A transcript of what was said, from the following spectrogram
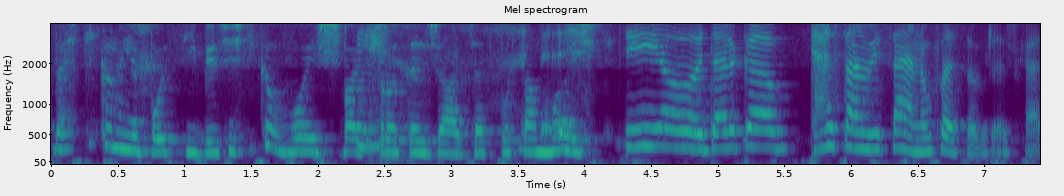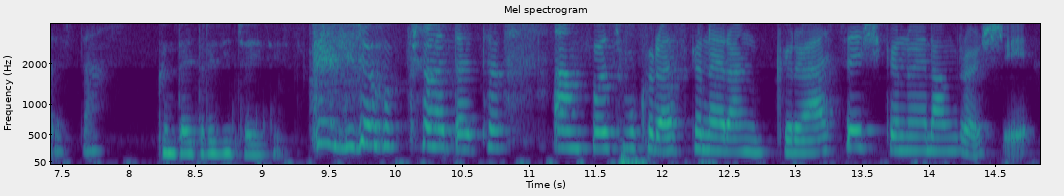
Dar știi că nu e posibil și știi că voi v-ați protejat și ați purtat măști. Știu, dar că de asta am visat, nu pot să opresc asta. Când te-ai trezit, ce ai zis? Pentru prima dată am fost bucuroasă că nu eram grasă și că nu eram roșie.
